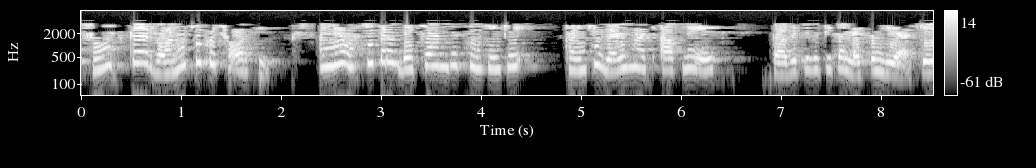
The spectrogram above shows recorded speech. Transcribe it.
फेस का रौनक ही कुछ और थी। और मैं उसकी तरफ़ देख आई एम जस्ट थिंकिंग कि थैंक यू वेरी मच आपने एक पॉजिटिविटी का लेसन दिया कि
